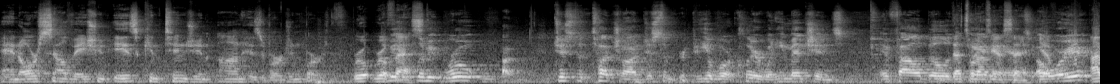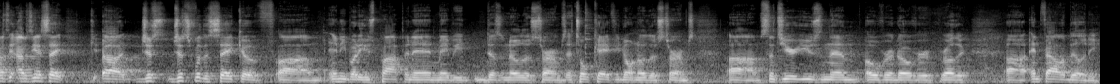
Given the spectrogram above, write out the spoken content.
and our salvation is contingent on His virgin birth. Real, real let me, fast. Let me real, uh, just to touch on, just to be people are clear when he mentions infallibility. That's what I was gonna say. inerrancy. Yep. Oh, were you? I was, I was gonna say, uh, just just for the sake of um, anybody who's popping in, maybe doesn't know those terms. It's okay if you don't know those terms, um, since you're using them over and over, brother. Uh, infallibility,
